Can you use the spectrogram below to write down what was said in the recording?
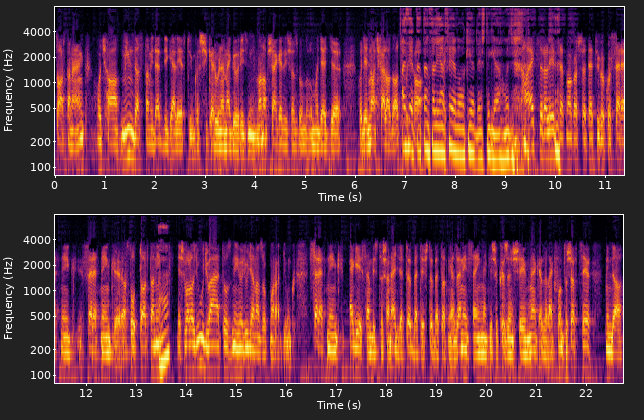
tartanánk, hogyha mindazt, amit eddig elértünk, azt sikerülne megőrizni. Manapság ez is azt gondolom, hogy egy, hogy egy nagy feladat. Ezért tettem fel ilyen félve a kérdést, igen. Hogy... Ha egyszer a létszet magasra tettük, akkor szeretnénk, szeretnénk azt ott tartani, Aha. és valahogy úgy változni, hogy ugyanazok maradjunk. Szeretnénk egészen biztosan egyre többet és többet adni a zenészeinknek és a közönségünknek, ez a legfontosabb cél, mind a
